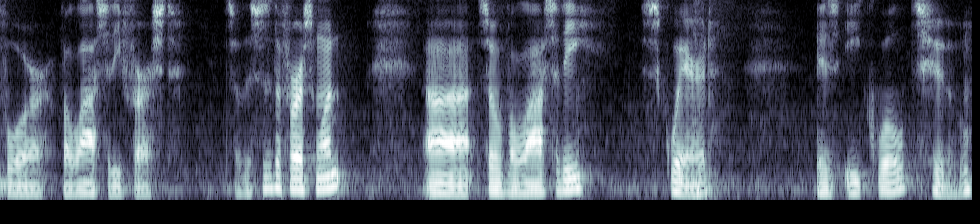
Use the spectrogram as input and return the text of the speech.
for velocity first. So this is the first one. Uh, so velocity squared is equal to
